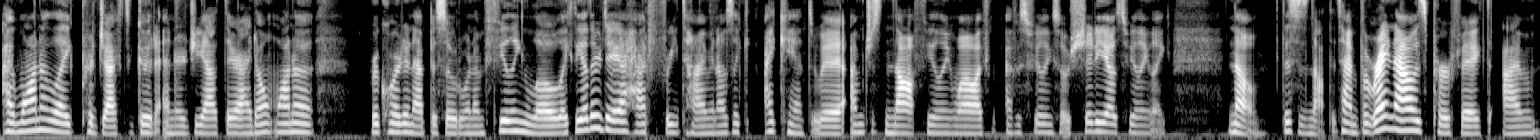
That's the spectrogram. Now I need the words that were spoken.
I want to like project good energy out there. I don't want to record an episode when I'm feeling low. Like the other day, I had free time and I was like, I can't do it. I'm just not feeling well. I, I was feeling so shitty. I was feeling like no, this is not the time. But right now is perfect. I'm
